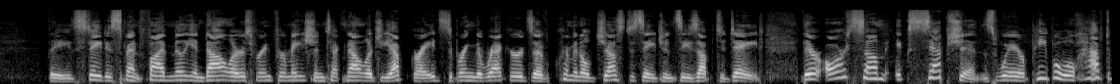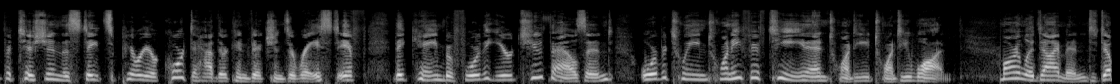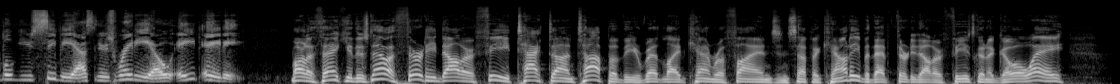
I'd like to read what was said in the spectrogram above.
The state has spent $5 million for information technology upgrades to bring the records of criminal justice agencies up to date. There are some exceptions where people will have to petition the state superior court to have their convictions erased if they came before the year 2000 or between 2015 and 2021. Marla Diamond, WCBS News Radio 880. Marla, thank you. There's now a $30 fee tacked on top of the red light camera fines in Suffolk County, but that $30 fee is going to go away.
